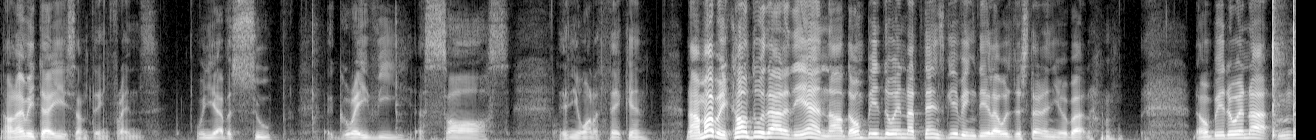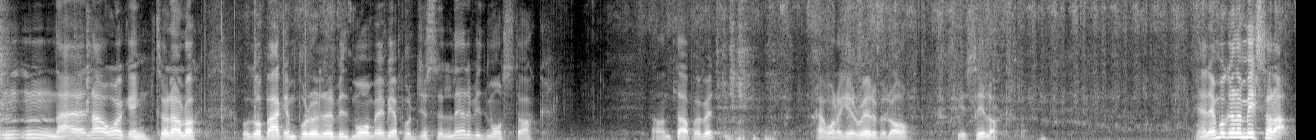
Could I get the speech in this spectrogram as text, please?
Now, let me tell you something, friends. When you have a soup, a gravy, a sauce, then you want to thicken. Now, remember, you can't do that at the end. Now, don't be doing that Thanksgiving deal I was just telling you about. don't be doing that. Mm-mm-mm, not, not working. So now, look, we'll go back and put a little bit more. Maybe I put just a little bit more stock on top of it. I want to get rid of it all. You see, look. And then we're going to mix it up.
